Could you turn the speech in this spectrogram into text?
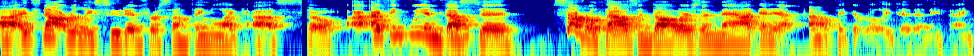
Uh, it's not really suited for something like us. So I think we invested several thousand dollars in that, and it, I don't think it really did anything.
